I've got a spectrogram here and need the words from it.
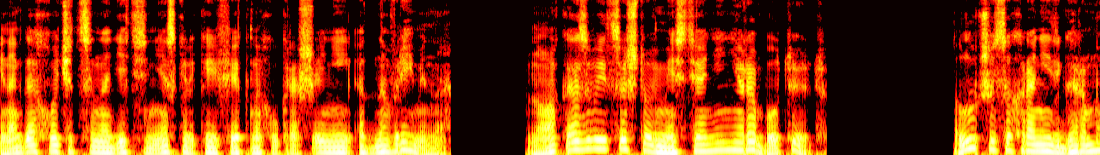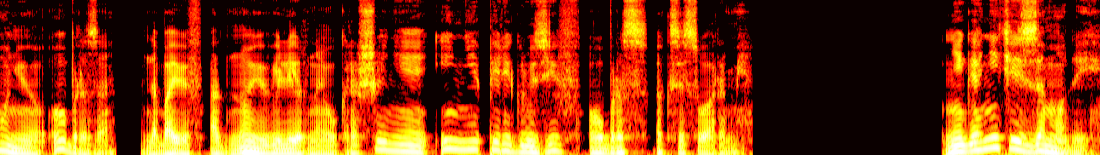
Иногда хочется надеть несколько эффектных украшений одновременно, но оказывается, что вместе они не работают. Лучше сохранить гармонию образа, добавив одно ювелирное украшение и не перегрузив образ аксессуарами. Не гонитесь за модой.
